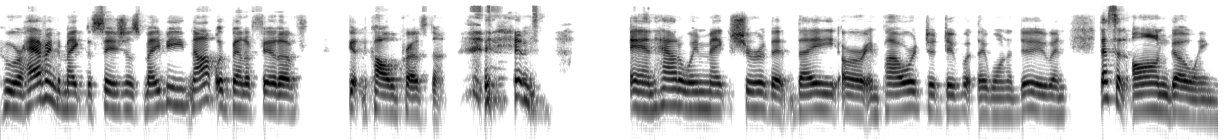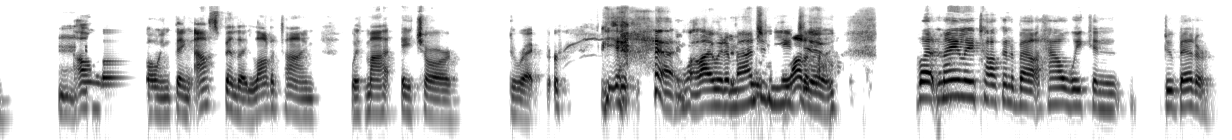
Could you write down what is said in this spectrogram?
who are having to make decisions maybe not with benefit of getting to call the president and and how do we make sure that they are empowered to do what they want to do and that's an ongoing mm. ongoing thing i spend a lot of time with my hr director. yeah. Well, I would imagine you do. But mainly talking about how we can do better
